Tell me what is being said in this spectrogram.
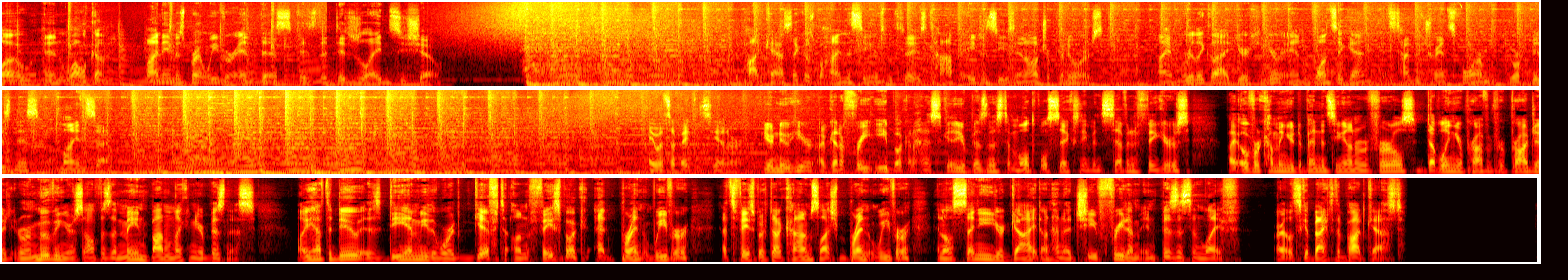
Hello and welcome. My name is Brent Weaver, and this is the Digital Agency Show. The podcast that goes behind the scenes with today's top agencies and entrepreneurs. I am really glad you're here, and once again, it's time to transform your business mindset. Hey, what's up, agency owner? If you're new here, I've got a free ebook on how to scale your business to multiple six and even seven figures by overcoming your dependency on referrals, doubling your profit per project, and removing yourself as the main bottleneck in your business. All you have to do is DM me the word gift on Facebook at Brent Weaver. That's facebook.com slash Brent Weaver, and I'll send you your guide on how to achieve freedom in business and life. All right, let's get back to the podcast.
